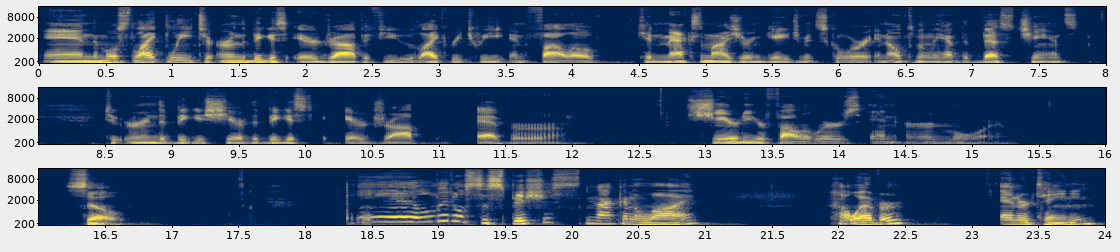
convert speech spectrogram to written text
And the most likely to earn the biggest airdrop if you like, retweet, and follow can maximize your engagement score and ultimately have the best chance to earn the biggest share of the biggest airdrop ever. Share to your followers and earn more. So, eh, a little suspicious, not going to lie. However, entertaining.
